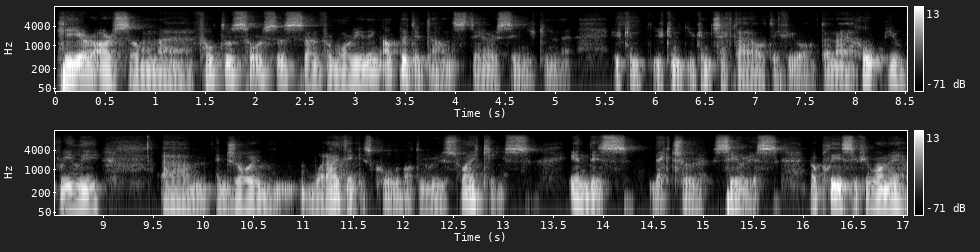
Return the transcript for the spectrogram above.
Here are some uh, photo sources, and for more reading, I'll put it downstairs, and you can you can you can you can check that out if you want. And I hope you really um, enjoyed what I think is cool about the Rus Vikings in this lecture series. Now, please, if you want to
